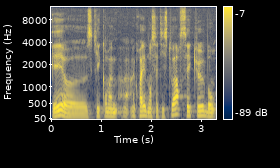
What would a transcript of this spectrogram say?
Et ce qui est quand même incroyable dans cette histoire, c'est que bon,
